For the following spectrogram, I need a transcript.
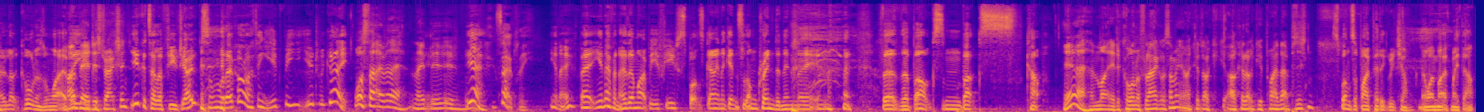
you know, like corners and whatever, I'd be a could- distraction. You could tell a few jokes and whatever. I think you'd be you'd be great. What's that over there? Uh, Yeah, exactly. You know, you never know. There might be a few spots going against Long Crendon in the in the, the, the Barks and Bucks Cup, Yeah, I might need a corner flag or something. I could, I could, I could occupy that position. sponsored by Pedigree Chum. No, I might have made that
